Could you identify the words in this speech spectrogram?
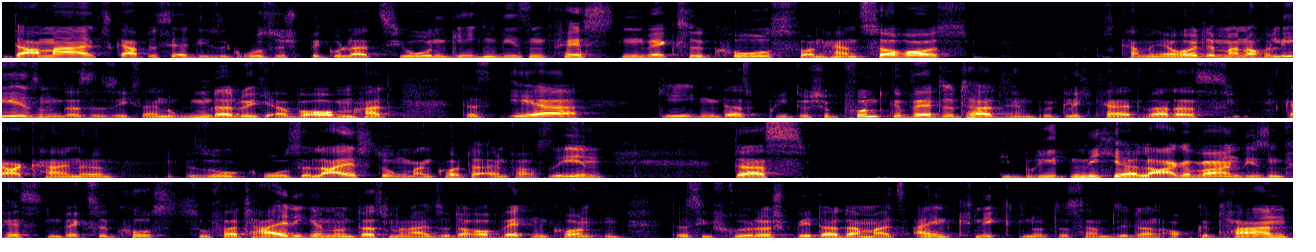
damals gab es ja diese große Spekulation gegen diesen festen Wechselkurs von Herrn Soros. Das kann man ja heute immer noch lesen, dass er sich seinen Ruhm dadurch erworben hat, dass er gegen das britische Pfund gewettet hat. In Wirklichkeit war das gar keine so große Leistung. Man konnte einfach sehen, dass die Briten nicht in der Lage waren, diesen festen Wechselkurs zu verteidigen und dass man also darauf wetten konnte, dass sie früher oder später damals einknickten und das haben sie dann auch getan.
